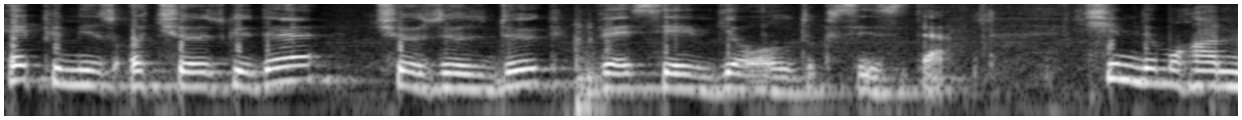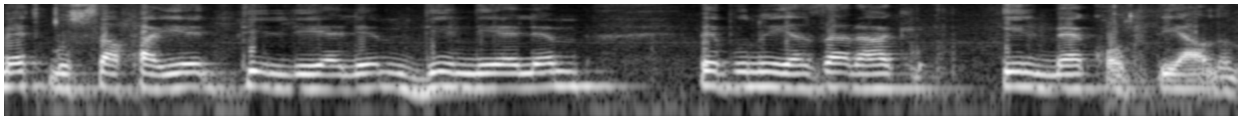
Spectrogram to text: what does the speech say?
Hepimiz o çözgüde çözüldük ve sevgi olduk sizde. Şimdi Muhammed Mustafa'yı dinleyelim, dinleyelim ve bunu yazarak ilme kodlayalım.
